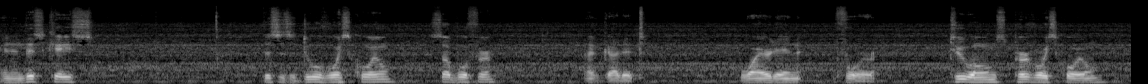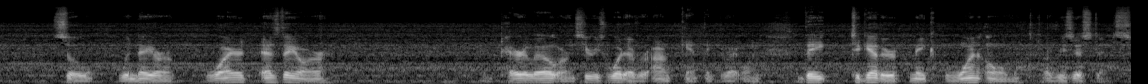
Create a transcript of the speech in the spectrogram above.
And in this case, this is a dual voice coil subwoofer. I've got it wired in for 2 ohms per voice coil. So when they are wired as they are, in parallel or in series, whatever, I can't think the right one, they together make 1 ohm of resistance.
